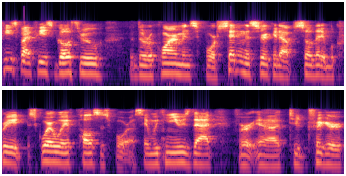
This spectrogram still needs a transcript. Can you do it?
piece by piece go through the requirements for setting the circuit up so that it will create square wave pulses for us. And we can use that for uh, to trigger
